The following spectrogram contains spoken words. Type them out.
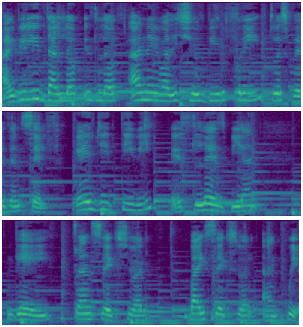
I believe that love is love and everybody should be free to express themselves. LGTB is lesbian, gay, transsexual, bisexual, and queer.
